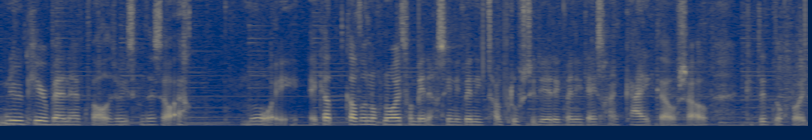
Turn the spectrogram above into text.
nu ik hier ben heb ik wel zoiets van, dit is wel echt mooi. Ik had, ik had er nog nooit van binnen gezien. Ik ben niet gaan proefstuderen, ik ben niet eens gaan kijken of zo. Ik heb dit nog nooit,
